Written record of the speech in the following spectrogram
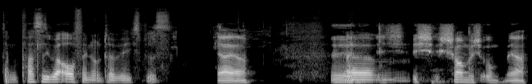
dann pass lieber auf, wenn du unterwegs bist. Ja, ja. Ähm, ich, ich, ich schaue mich um, ja.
